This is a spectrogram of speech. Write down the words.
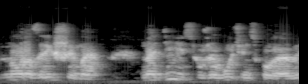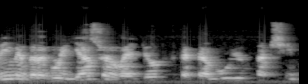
но разрешимая. Надеюсь, уже в очень скорое время дорогой Яша войдет в таковую общину.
